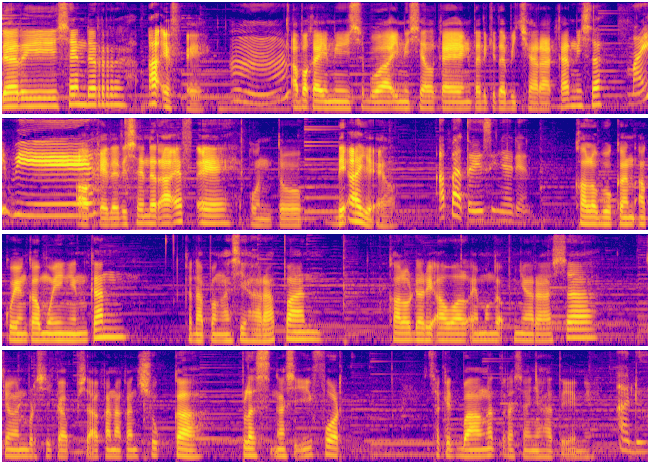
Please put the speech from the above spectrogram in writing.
Dari sender AFE. hmm Apakah ini sebuah inisial kayak yang tadi kita bicarakan, Nisa? maybe Oke, dari sender AFE untuk DAYL. apa tuh isinya Dan Kalau bukan aku yang kamu inginkan, kenapa ngasih harapan? Kalau dari awal emang gak punya rasa, jangan bersikap seakan-akan suka plus ngasih effort. Sakit banget rasanya hati ini. aduh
